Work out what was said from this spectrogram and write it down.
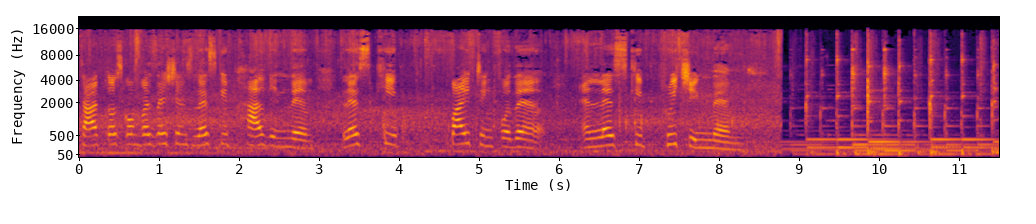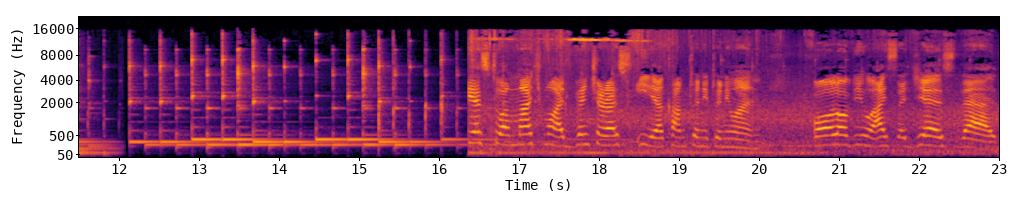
start those conversations. Let's keep having them. Let's keep fighting for them. And let's keep preaching them. Here's to a much more adventurous year come 2021 for all of you, I suggest that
